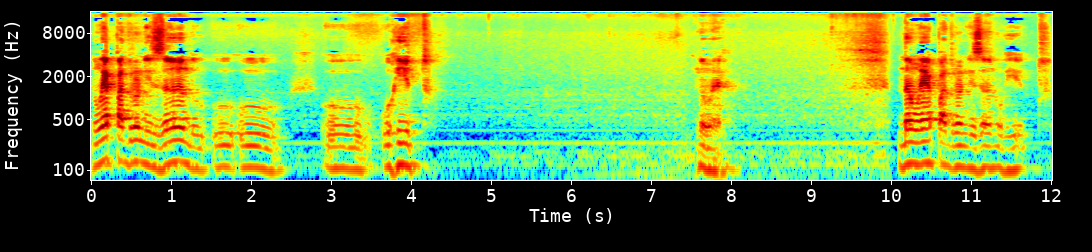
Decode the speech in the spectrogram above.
Não é padronizando o, o, o, o rito. Não é não é padronizando o rito,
